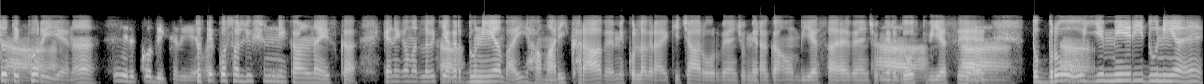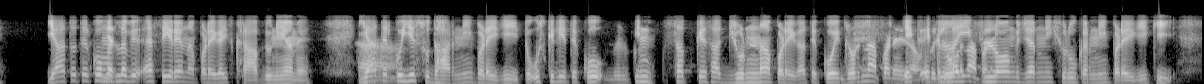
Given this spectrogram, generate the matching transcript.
तो को रही हाँ है ना। तेरे को दिख रही है तो तेरे को सोल्यूशन निकालना है इसका। कहने का मतलब है कि अगर हाँ। दुनिया भाई हमारी खराब है मेरे को लग रहा है कि चार और हैं जो मेरा गाँव भी ऐसा है जो मेरे दोस्त हाँ भी ऐसे है। तो ब्रो ये मेरी दुनिया है। या तो तेरे को मतलब ऐसे ही रहना पड़ेगा इस खराब दुनिया में या तेरे को ये सुधारनी पड़ेगी। तो उसके लिए तेरे को इन सब के साथ जुड़ना पड़ेगा। तेरे को एक जुड़ना पड़ेगा एक एक लाइफ लॉन्ग जर्नी शुरू करनी पड़ेगी कि हम्म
